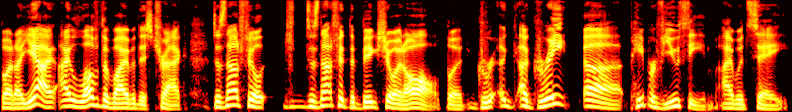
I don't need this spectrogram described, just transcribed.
But uh, yeah I, I, love the vibe of this track. Does not feel does not fit the big show at all but gr- a great uh, pay-per-view theme i would say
